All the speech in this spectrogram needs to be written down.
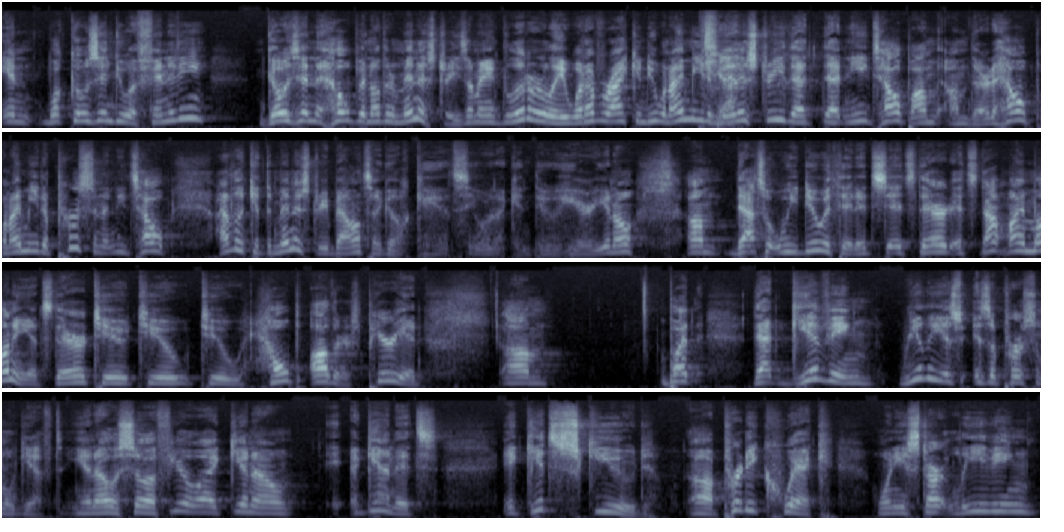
and what goes into Affinity goes into helping other ministries. I mean, literally, whatever I can do when I meet a Yeah. ministry that, that needs help, I'm, I'm there to help. When I meet a person that needs help, I look at the ministry balance. I go, okay, let's see what I can do here. You know, um, that's what we do with it. It's it's there. It's not my money. It's there to to to help others. Period. Um, but that giving really is, is a personal gift, you know. So if you're like, you know, again, it's it gets skewed uh, pretty quick when you start leaving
